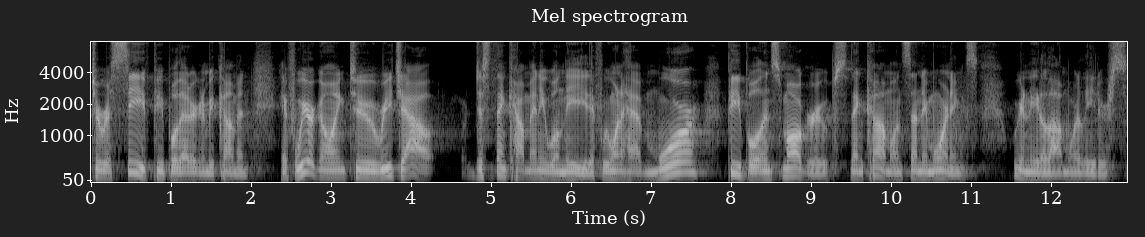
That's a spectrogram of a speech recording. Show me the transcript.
to receive people that are going to be coming. If we are going to reach out just think how many we'll need if we want to have more people in small groups than come on Sunday mornings. We're going to need a lot more leaders.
